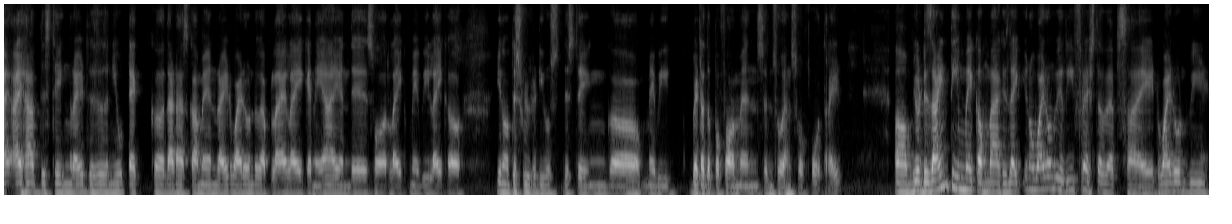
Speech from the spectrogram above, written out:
i, I have this thing right? This is a new tech uh, that has come in right? Why don't you apply like an ai in this? Or like maybe like a you know this will reduce this thing uh, maybe better the performance and so on and so forth right? Um, your design team may come back. Is like you know why don't we refresh the website? Why don't we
